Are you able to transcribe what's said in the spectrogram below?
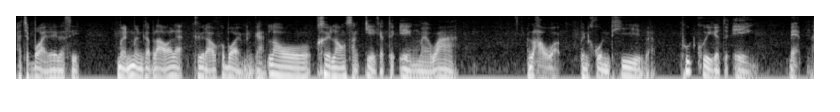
อาจจะบ่อยเลยละสิเหมือนเหมือนกับเราแหละ คือเราก็บ่อยเหมือนกัน เราเคยลองสังเกตกับตัวเองไหมว่า เราอะเป็นคนที่แบบพูดคุยกับตัวเองแบบไหน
